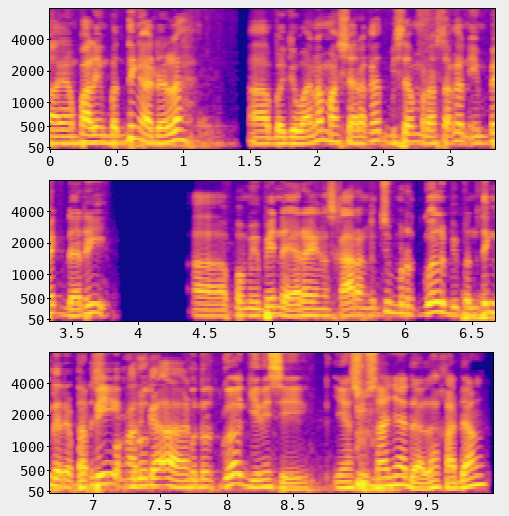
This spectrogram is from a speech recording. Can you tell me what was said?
eh, yang paling penting adalah eh, bagaimana masyarakat bisa merasakan impact dari eh, pemimpin daerah yang sekarang itu menurut gue lebih penting daripada Tapi menurut, penghargaan menurut gua gini sih, yang susahnya adalah kadang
